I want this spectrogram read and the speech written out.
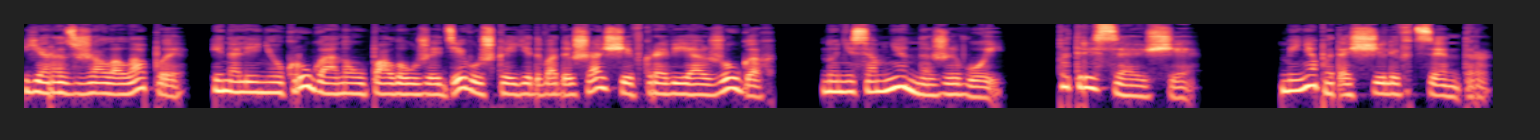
Я разжала лапы, и на линию круга она упала уже девушкой, едва дышащей в крови и ожогах, но, несомненно, живой. Потрясающе. Меня потащили в центр.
